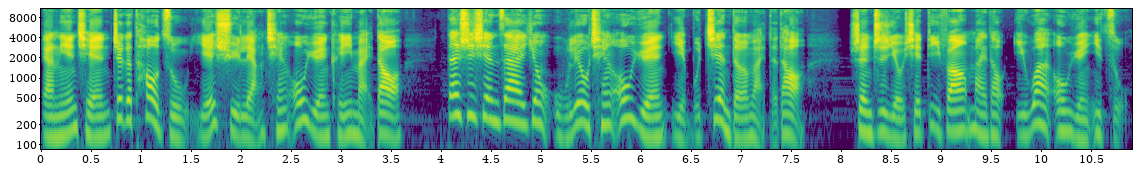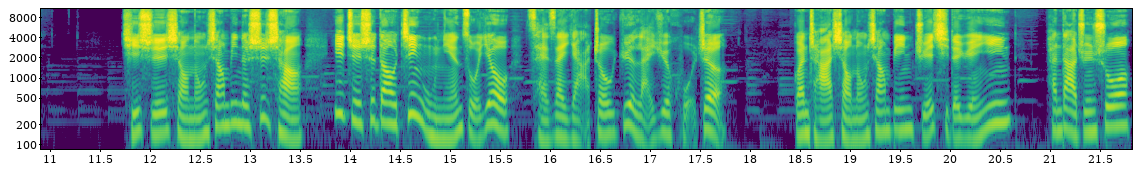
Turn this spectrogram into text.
两年前这个套组也许两千欧元可以买到。但是现在用五六千欧元也不见得买得到，甚至有些地方卖到一万欧元一组。其实小农香槟的市场一直是到近五年左右才在亚洲越来越火热。观察小农香槟崛起的原因，潘大军说，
